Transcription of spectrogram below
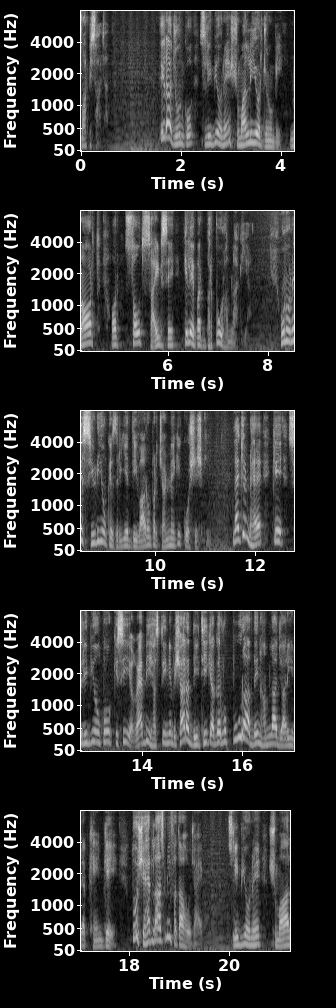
واپس آ جاتے۔ تیرہ جون کو سلیبیوں نے شمالی اور جنوبی، نارتھ اور ساؤتھ سائڈ سے قلعے پر بھرپور حملہ کیا۔ انہوں نے سیڑھیوں کے ذریعے دیواروں پر چڑھنے کی کوشش کی۔ لیجنڈ ہے کہ سلیبیوں کو کسی غیبی ہستی نے بشارت دی تھی کہ اگر وہ پورا دن حملہ جاری رکھیں گے تو شہر لازمی فتح ہو جائے گا۔ سلیبیوں نے شمال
